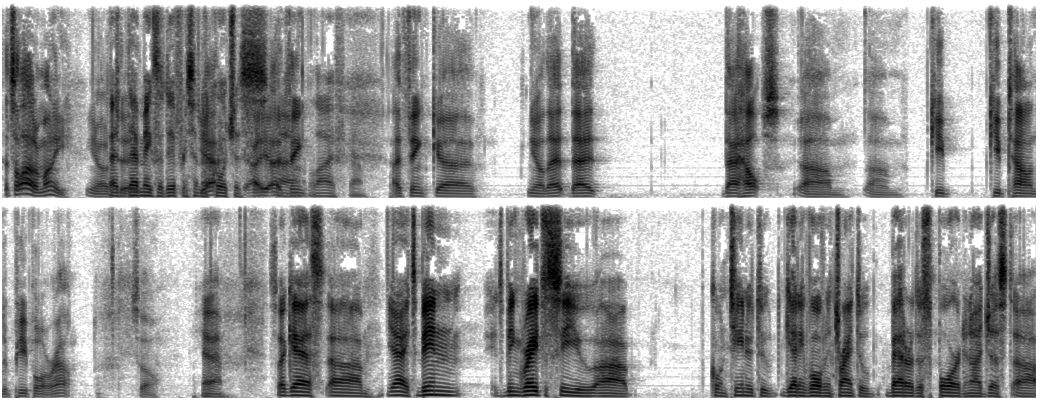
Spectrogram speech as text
That's a lot of money. You know, that, to, that makes a difference in yeah, the coaches' I, I uh, think, life. Yeah. I think uh, you know that that that helps um, um, keep keep talented people around. So yeah, so I guess um, yeah, it's been it's been great to see you uh, continue to get involved in trying to better the sport and not just uh,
